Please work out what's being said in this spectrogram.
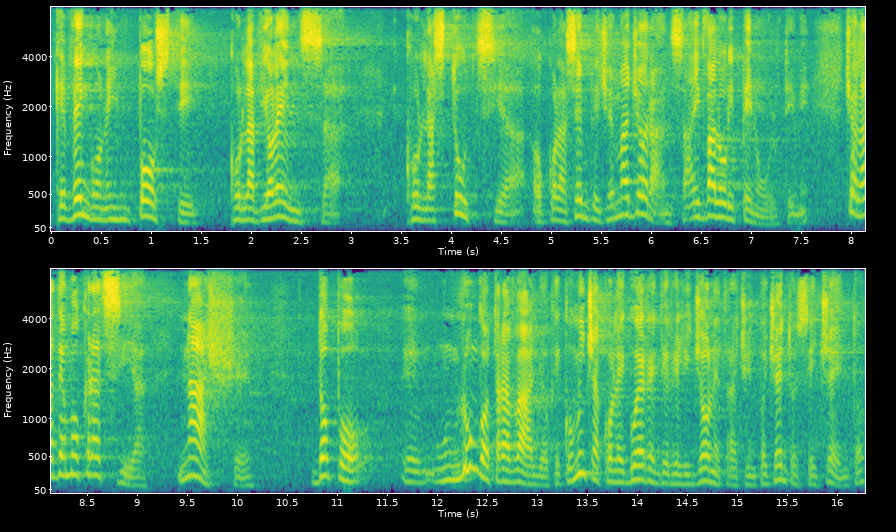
che vengono imposti con la violenza, con l'astuzia o con la semplice maggioranza ai valori penultimi. Cioè la democrazia nasce dopo eh, un lungo travaglio che comincia con le guerre di religione tra 500 e 600,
